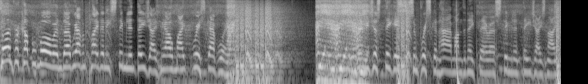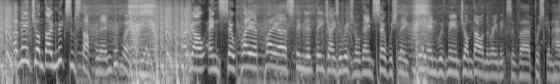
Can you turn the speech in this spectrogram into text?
time for a couple more, and uh, we haven't played any stimulant DJs. My old mate Brisk, have we? Let me just dig into some Brisk and Ham underneath their uh, stimulant DJ's name. Uh, me and John Doe mixed some stuff for them, didn't we? Maybe I'll end self play a play a stimulant DJ's original, then selfishly end with me and John Doe on the remix of uh, Brisk and Ham.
